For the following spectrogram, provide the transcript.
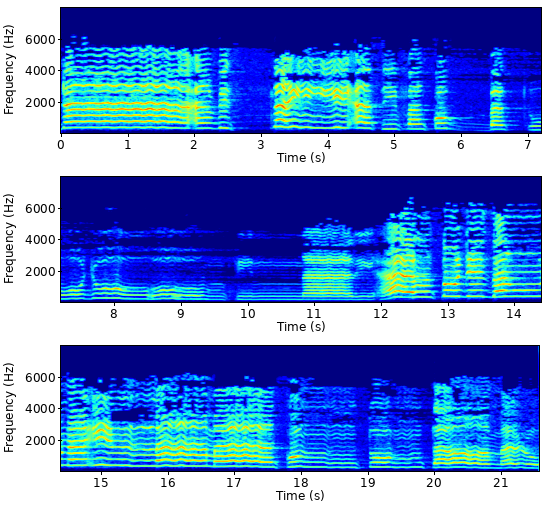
جاء بالسيئة فكبت وجوههم في النار هل تجزون إلا ما كنتم تعملون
